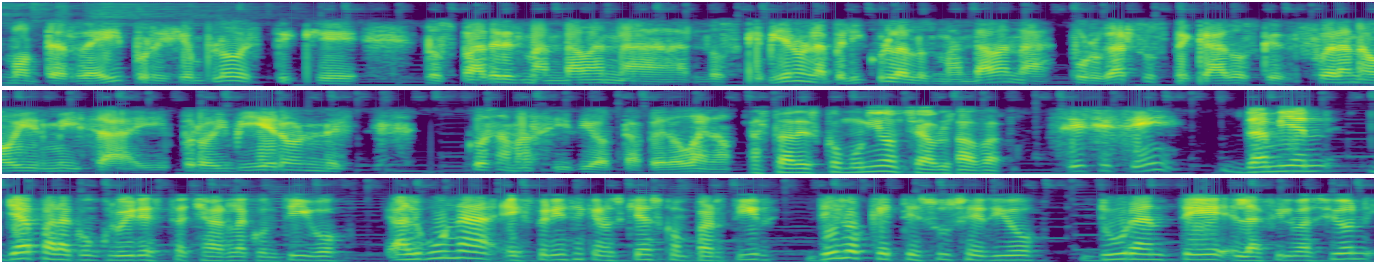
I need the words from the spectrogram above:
Monterrey, por ejemplo, este que los padres mandaban a los que vieron la película, los mandaban a purgar sus pecados, que fueran a oír misa y prohibieron este, cosa más idiota, pero bueno. Hasta descomunión se hablaba. Sí, sí, sí. Damián, ya para concluir esta charla contigo, ¿alguna experiencia que nos quieras compartir de lo que te sucedió durante la filmación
